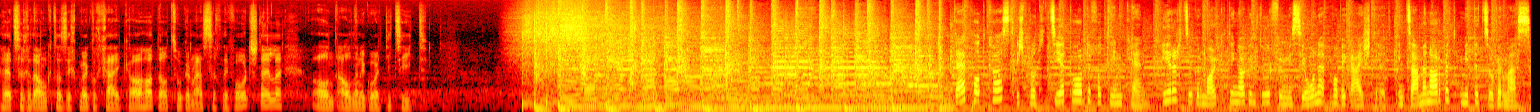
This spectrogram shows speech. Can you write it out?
Herzlichen Dank, dass ich die Möglichkeit hatte, hier bisschen vorzustellen und allen eine gute Zeit. Der Podcast ist produziert worden von TinCan, ihrer Zuckermarketingagentur für Missionen, die begeistert, in Zusammenarbeit mit der Zuckermesse.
